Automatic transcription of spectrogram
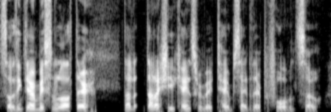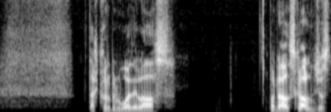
So I think they're missing a lot there. That that actually accounts for about ten percent of their performance. So that could have been why they lost. But no, Scotland just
